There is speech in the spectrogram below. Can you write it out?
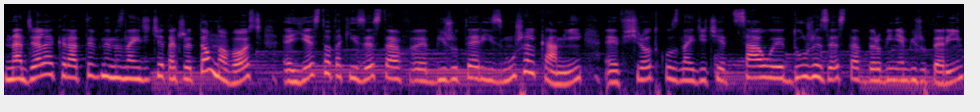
Na dziale kreatywnym znajdziecie także tą nowość. Jest to taki zestaw e, biżuterii z muszelkami. E, W środku znajdziecie cały duży zestaw do robienia biżuterii.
